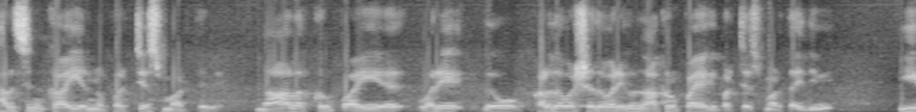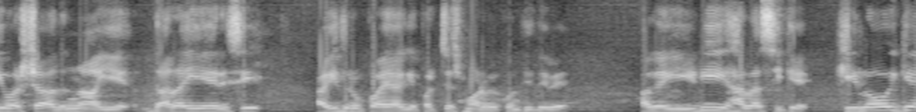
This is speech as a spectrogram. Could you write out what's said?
ಹಲಸಿನಕಾಯಿಯನ್ನು ಪರ್ಚೇಸ್ ಮಾಡ್ತೇವೆ. ನಾಲ್ಕು ರೂಪಾಯಿವರೆಗೂ ಕಳೆದ ವರ್ಷದವರೆಗೂ ನಾಲ್ಕು ರೂಪಾಯಿಯಾಗಿ ಪರ್ಚೇಸ್ ಮಾಡ್ತಾ ಇದ್ದೀವಿ. ಈ ವರ್ಷ ಅದನ್ನು ಏ ದರ ಏರಿಸಿ ಐದು ರೂಪಾಯಿಯಾಗಿ ಪರ್ಚೇಸ್ ಮಾಡಬೇಕು ಅಂತಿದ್ದೇವೆ. ಹಾಗಾಗಿ ಇಡೀ ಹಲಸಿಗೆ, ಕಿಲೋಗೆ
